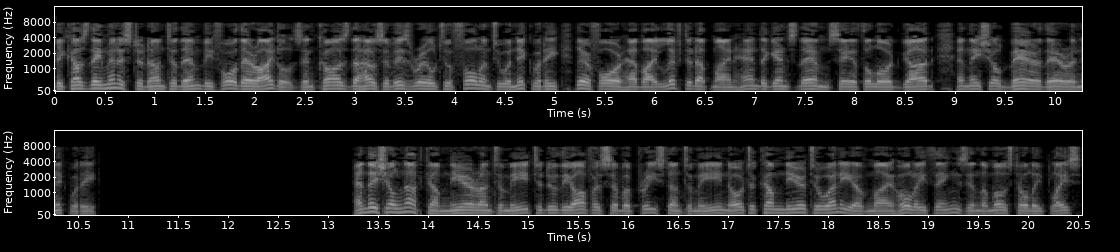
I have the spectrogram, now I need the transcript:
because they ministered unto them before their idols, and caused the house of Israel to fall into iniquity. Therefore have I lifted up mine hand against them, saith the Lord God, and they shall bear their iniquity. And they shall not come near unto me to do the office of a priest unto me, nor to come near to any of my holy things in the most holy place,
